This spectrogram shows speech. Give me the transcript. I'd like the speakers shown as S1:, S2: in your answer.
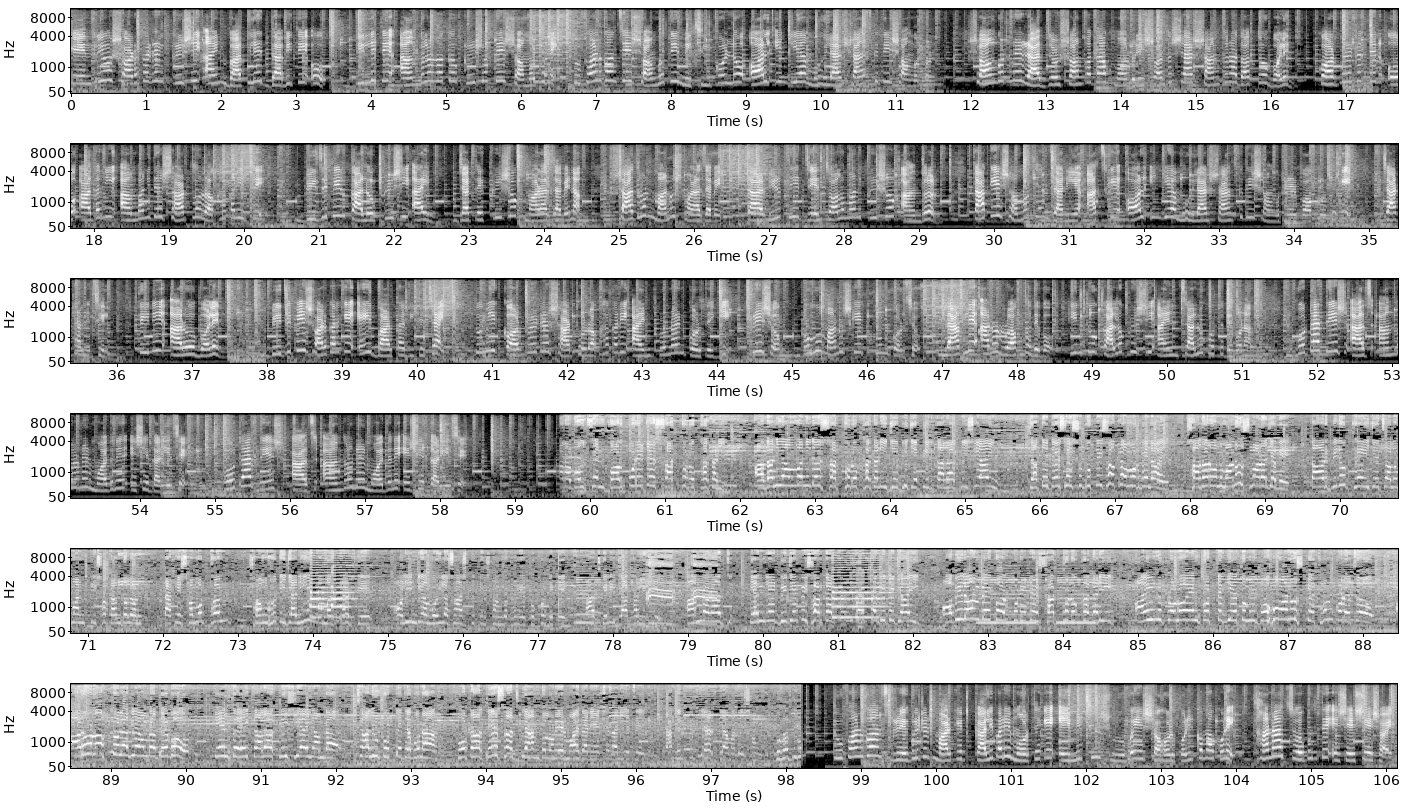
S1: কেন্দ্রীয় সরকারের কৃষি আইন বাতিলের দাবিতে ও দিল্লিতে আন্দোলনরত কৃষকদের সমর্থনে তুফানগঞ্জে সংহতি মিছিল করল অল ইন্ডিয়া মহিলা সাংস্কৃতিক সংগঠন। সংগঠনের রাজ্য সম্পাদক মণ্ডলীর সদস্যা শান্তনা দত্ত বলেন, কর্পোরেটরদের ও আদানি আম্বানিদের স্বার্থ রক্ষাকারী যে বিজেপির কালো কৃষি আইন যাতে কৃষক মারা যাবে না। সাধারণ মানুষ মারা যাবে। তার বিরুদ্ধে যে চলমান কৃষক আন্দোলন, তাকে সমর্থন জানিয়ে আজকে অল ইন্ডিয়া মহিলা সাংস্কৃতিক সংগঠনের পক্ষ থেকে জাঠা মিছিল। তিনি আরও বলেন, বিজেপি সরকারকে এই বার্তা দিতে চাই। তুমি কর্পোরেটের স্বার্থ রক্ষাকারী আইন প্রণয়ন করতে গিয়ে কৃষক বহু মানুষকে খুন করছ। লাগলে আরও রক্ত দেব, কিন্তু কালো কৃষি আইন চালু করতে দেব না। গোটা দেশ আজ আন্দোলনের ময়দানে এসে দাঁড়িয়েছে। গোটা দেশ আজ আন্দোলনের ময়দানে এসে দাঁড়িয়েছে।
S2: তারা বলছেন কর্পোরেটের স্বার্থ রক্ষাকারী। আদানি আম্বানিদের স্বার্থ রক্ষাকারী যে বিজেপির কালা কৃষি আইন, যাতে দেশের শুধু কৃষকরা মরবে নয়, সাধারণ মানুষ মারা যাবে, তার বিরুদ্ধে এই যে চলমান কৃষক আন্দোলন, তাকে সমর্থন, সংহতি জানিয়ে আমাদের আজকে অল ইন্ডিয়া মহিলা সাংস্কৃতিক সংগঠনের পক্ষ থেকে আজকের এই জাথা মিছিল আমরা রাজ্য কেন্দ্রের বিজেপি সরকারকে বার্তা দিতে চাই অবিলম্বে কর্পোরেটের স্বার্থ রক্ষাকারী আইন প্রণয়ন করতে গিয়ে তুমি বহু মানুষকে খুন করেছ। আরও রক্ত লাগলে আমরা দেব। কিন্তু এই কালা কৃষি আইন আমরা চালু করতে দেব না। গোটা দেশ আজকে আন্দোলনের ময়দানে এসে দাঁড়িয়েছে। তাদের প্রতি আজকে আমাদের সঙ্গে?
S1: তুফানগঞ্জ রেগুলেটেড মার্কেট কালীবাড়ি মোড় থেকে এই মিছিল শুরু হয়ে শহর পরিক্রমা করে থানা চৌপতিতে এসে শেষ হয়।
